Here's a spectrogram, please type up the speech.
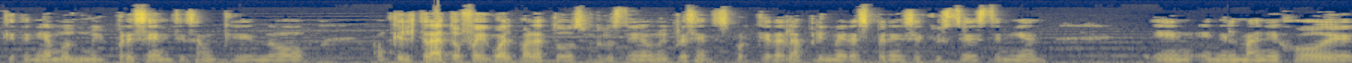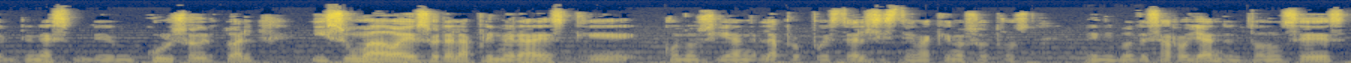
que teníamos muy presentes, aunque no, aunque el trato fue igual para todos, pero los teníamos muy presentes porque era la primera experiencia que ustedes tenían en, el manejo de, un curso virtual y sumado a eso era la primera vez que conocían la propuesta del sistema que nosotros venimos desarrollando. Entonces,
